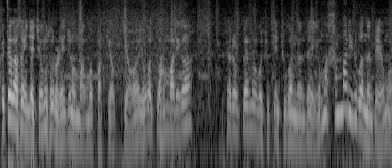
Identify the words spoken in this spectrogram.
그때 가서 이제 정소를 해주는 방법밖에 없죠. 이것도 한 마리가 혀를 빼물고 죽긴 죽었는데 이거 뭐 한 마리 죽었는데요 뭐.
